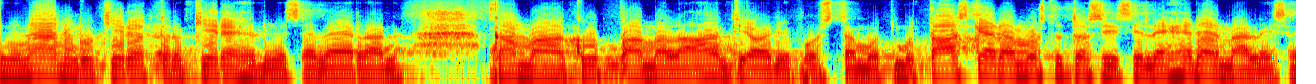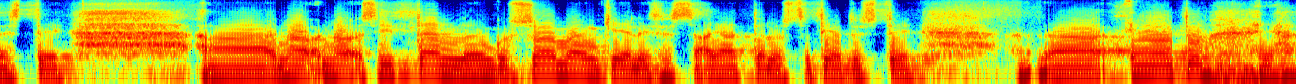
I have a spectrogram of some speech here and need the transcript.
niin nämä on niin kirjoittanut kirjahyllisen verran kamaa kuppaamalla antioidipusta, mutta mut taas kerran minusta tosi sille hedelmällisesti. Ää, no, no sitten niin suomenkielisessä ajattelussa tietysti ää, Eetu ja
